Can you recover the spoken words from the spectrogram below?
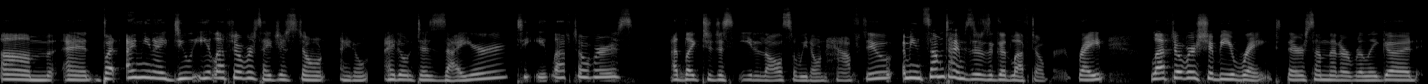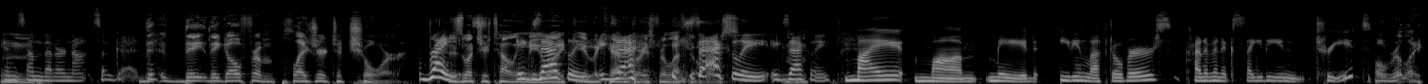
Um and but I mean I do eat leftovers. I just don't I don't I don't desire to eat leftovers. I'd like to just eat it all so we don't have to. I mean, sometimes there's a good leftover, right? Leftovers should be ranked. There are some that are really good and Mm. some that are not so good. They, they they go from pleasure to chore. right. Is what you're telling exactly. me, like in the exactly. categories for leftovers. Exactly. Exactly. My mom made eating leftovers kind of an exciting treat. Oh, really?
